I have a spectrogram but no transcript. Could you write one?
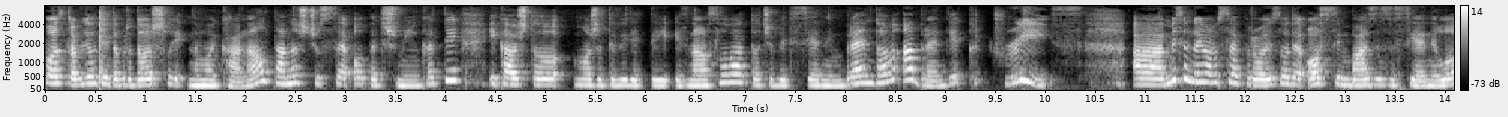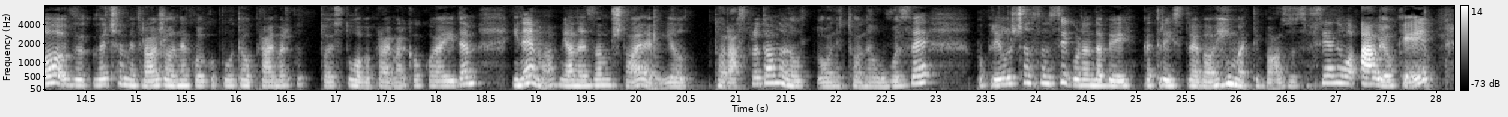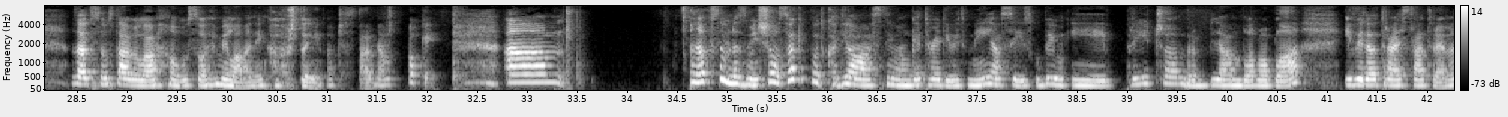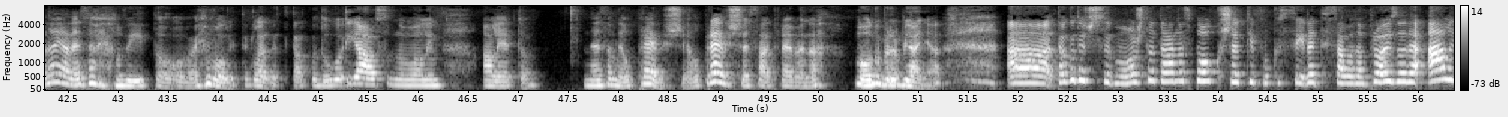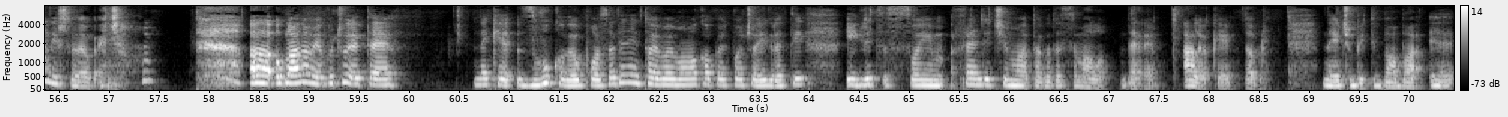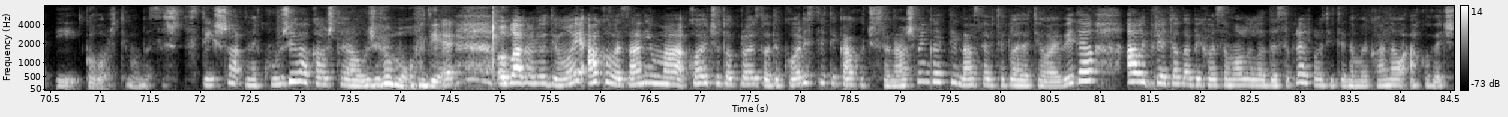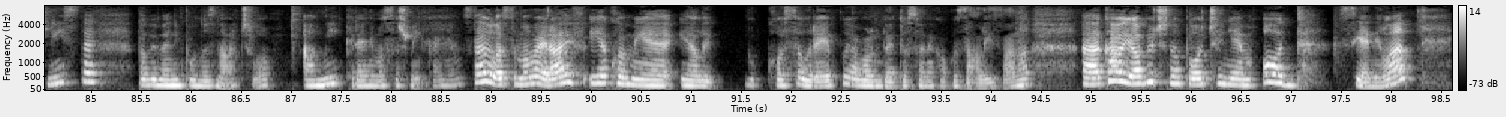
Pozdrav ljudi, dobrodošli na moj kanal. Danas ću se opet šminkati i kao što možete vidjeti iz naslova, to će biti s jednim brandom, a brand je Catrice. mislim da imam sve proizvode osim baze za sjenilo. Već sam je tražila nekoliko puta u Primarku, to jest u oba Primarka u koja idem i nema. Ja ne znam šta je, je li to rasprodano, je li oni to ne uvoze. Poprilično sam sigurna da bi Catrice trebao imati bazu za sjenilo, ali ok. Zato sam stavila ovu svoju Milani kao što inače stavljam. Ok. Um, Onako sam razmišljala, svaki put kad ja snimam Get Ready With Me, ja se izgubim i pričam, brbljam, bla bla bla i video traje sat vremena. Ja ne znam jel vi to ovaj, volite gledati tako dugo. Ja osobno volim, ali eto, ne znam jel previše, jel previše sat vremena mog brbljanja. A, tako da ću se možda danas pokušati fokusirati samo na proizvode, ali ništa ne obećavam. Uglavnom, ako čujete neke zvukove u pozadini, to je moj momak opet počeo igrati igrice sa svojim frendićima, tako da se malo dere. Ali ok, dobro. Neću biti baba e, i govoriti mu da se stiša, ne uživa kao što ja uživam ovdje. Uglavnom ljudi moji, ako vas zanima koje ću to proizvode koristiti, kako ću se našminkati, nastavite gledati ovaj video, ali prije toga bih vas zamolila da se pretplatite na moj kanal ako već niste, to bi meni puno značilo. A mi krenimo sa šminkanjem. Stavila sam ovaj rajf, iako mi je, jeli, kosa u repu, ja volim da je to sve nekako zalizano. kao i obično počinjem od sjenila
